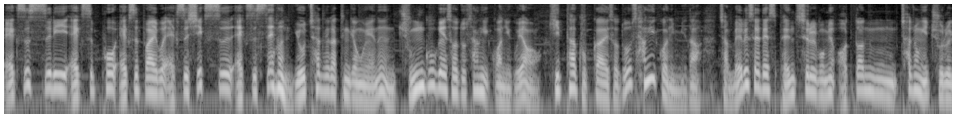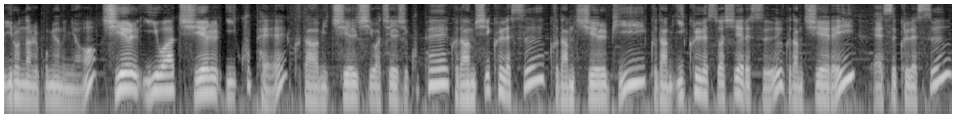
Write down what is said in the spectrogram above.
X3, X4, X5, X6, X7 요 차들 같은 경우에는 중국에서도 상위권이고요. 기타 국가에서도 상위권입니다. 자, 메르세데스 벤츠를 보면 어떤 차종이 줄을 이뤘나를 보면은요. GLE와 GLE 쿠페, 그 다음이 GLC와 GLC 쿠페, 그 다음 C 클래스, 그 다음 GLB, 그 다음 E 클래스와 CLS, 그 다음 GLA, S 클래스,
